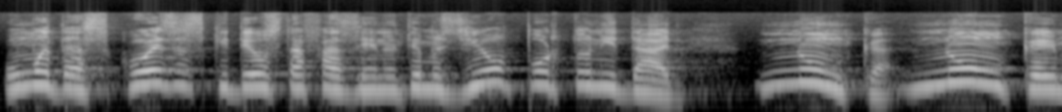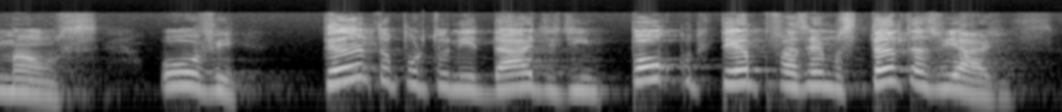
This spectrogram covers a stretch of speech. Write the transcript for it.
Uma das coisas que Deus está fazendo em termos de oportunidade, nunca, nunca, irmãos, houve tanta oportunidade de em pouco tempo fazermos tantas viagens.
